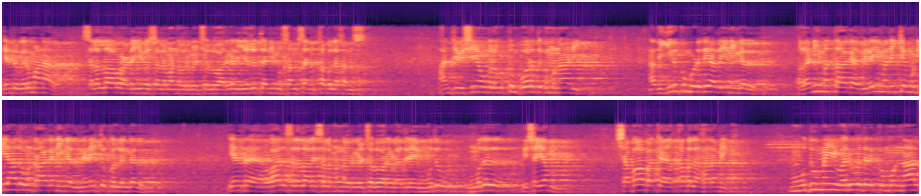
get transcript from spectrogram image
என்று பெருமானார் ஸல்லல்லாஹு அலைஹி வஸல்லம் அவர்கள் சொல்லுவார்கள் தனி ஹம்சன் கபுல ஹம்ஸ். அஞ்சு விஷயம் உங்களை விட்டும் போகிறதுக்கு முன்னாடி அது இருக்கும் பொழுதே அதை நீங்கள் கனிமத்தாக விலை மதிக்க முடியாத ஒன்றாக நீங்கள் நினைத்து கொள்ளுங்கள் என்ற வாறு சல்லா செல்லமன் அவர்கள் சொல்லுவார்கள். அதிலே முது முதல் விஷயம் ஷபாபக்க கபல ஹரமிக். முதுமை வருவதற்கு முன்னால்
